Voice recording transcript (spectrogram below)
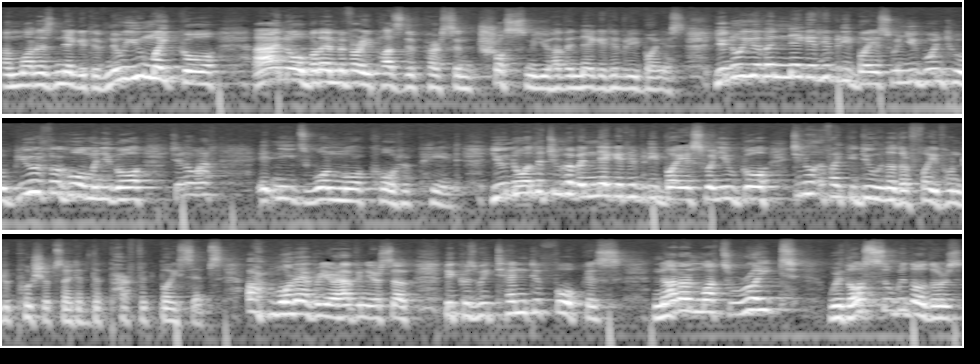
on what is negative. Now, you might go, ah, no, but I'm a very positive person. Trust me, you have a negativity bias. You know, you have a negativity bias when you go into a beautiful home and you go, do you know what? It needs one more coat of paint. You know that you have a negativity bias when you go, do you know if I could do another 500 push-ups, I'd have the perfect biceps, or whatever you're having yourself, because we tend to focus not on what's right with us or with others,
